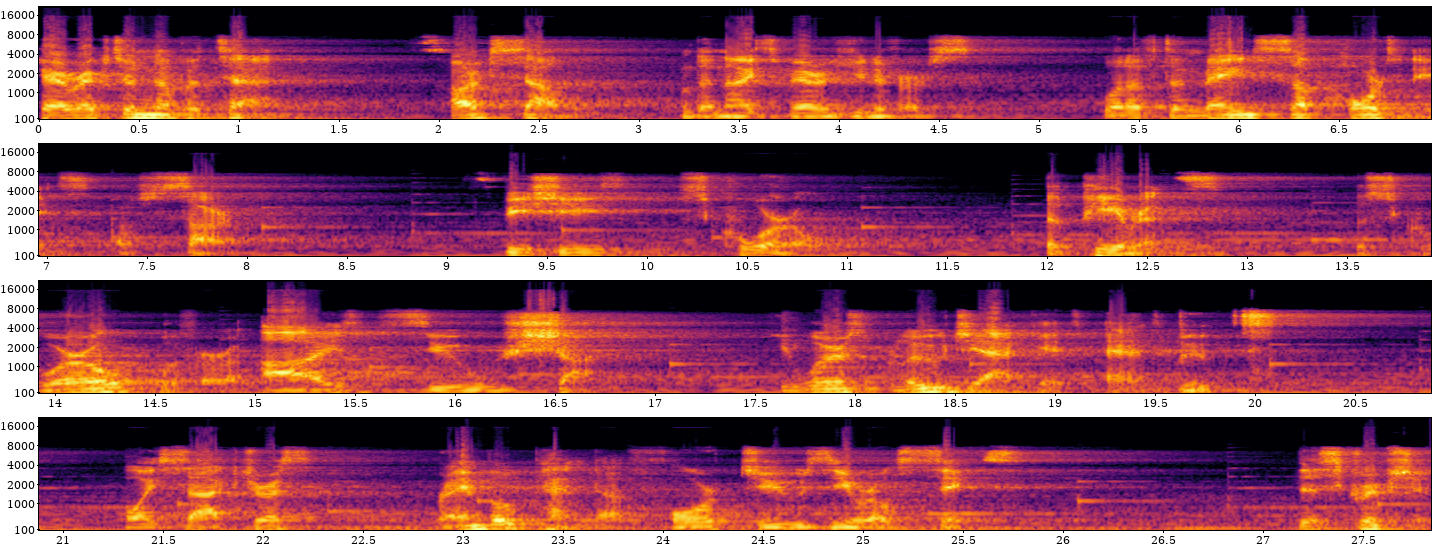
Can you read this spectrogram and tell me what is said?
Character number 10 Sark Sally from the Nightmare universe, one of the main subordinates of Sark. Species Squirrel. Appearance A squirrel with her eyes sew shut. He wears blue jacket and boots. Voice actress Rainbow Panda 4206. Description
